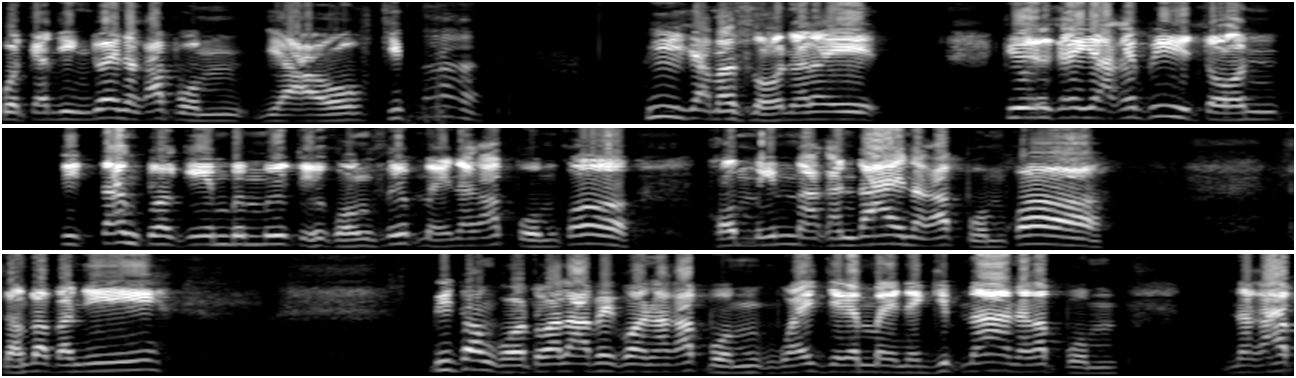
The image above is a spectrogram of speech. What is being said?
กดกระดิ่งด้วยนะครับ ผมเดี๋ยวคลิปหน้า พี่จะมาสอนอะไร คือใครอยากให้พี่สอนติดตั้งตัวเกมบนมือถือของเซิร์ฟไหนนะครับ ผมก็คอมเมนต์มากันได้นะครับ ผมก็สำหรับวันนี้ พี่ต้องขอตัวลาไปก่อนนะครับ ผมไว้เจอกันใหม่ในคลิปหน้านะครับ ผมนะครับ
